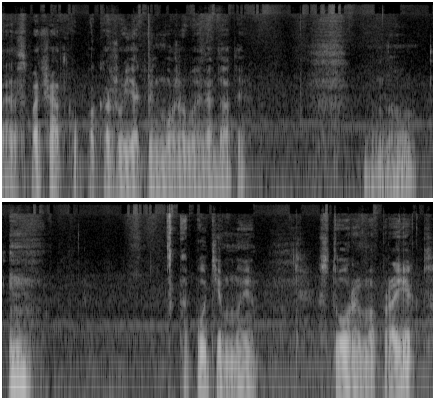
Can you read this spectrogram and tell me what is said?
е, спочатку покажу, як він може виглядати. Ну, а потім ми створимо проєкт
